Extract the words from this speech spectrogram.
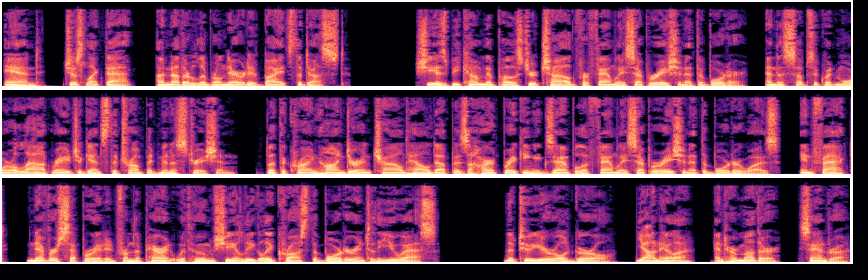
And, just like that, another liberal narrative bites the dust. She has become the poster child for family separation at the border, and the subsequent moral outrage against the Trump administration, but the crying Honduran child held up as a heartbreaking example of family separation at the border was, in fact, never separated from the parent with whom she illegally crossed the border into the U.S. The two-year-old girl, Yanela, and her mother, Sandra,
